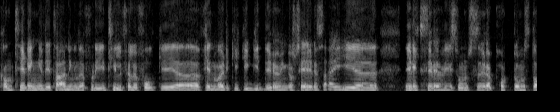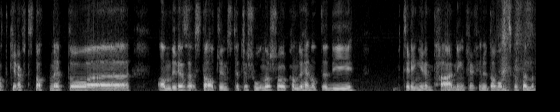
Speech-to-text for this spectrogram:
kan trenge de terningene, fordi i tilfelle folk i eh, Finnmark ikke gidder å engasjere seg i Riksrevisorens rapport om Statkraft, Statnett og andre statlige institusjoner, så kan det hende at de trenger en terning for å finne ut av hva de skal stemme.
